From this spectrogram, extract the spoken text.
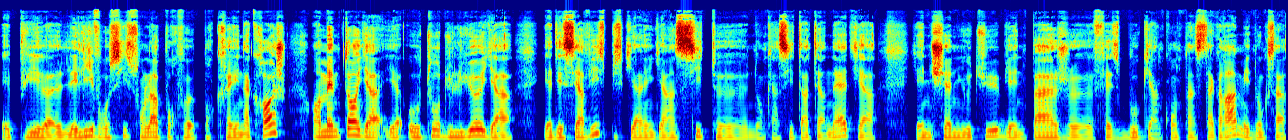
Et puis les livres aussi sont là pour pour créer une accroche. En même temps, il y a, il y a autour du lieu, il y a il y a des services puisqu'il y, y, a un site euh, donc un site internet, il y a il y a une chaîne YouTube, il y a une page euh, Facebook et un compte Instagram et donc ça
